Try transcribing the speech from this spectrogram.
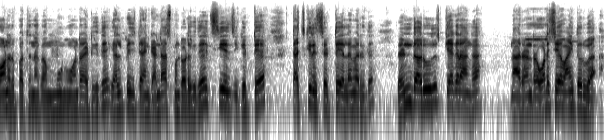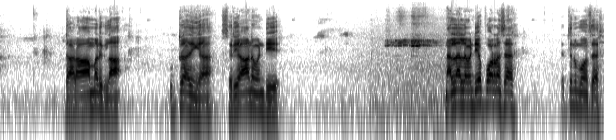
ஓனர் பார்த்தினாக்கா மூணு ஓனர் ஆகிட்டுக்குது எல்பிஜி டேங்க் என்டாஸ்மெண்ட்டோட இருக்குது. சிஎன்ஜி கிட்டு டச் கிரி செட்டு எல்லாமே இருக்குது. ரெண்டு அறுபது கேட்குறாங்க நான் ரெண்டரை உடச்சியே வாங்கி தருவேன். தாராளமாக எடுக்கலாம். விட்டுறாதீங்க. சரியான வண்டி. நல்ல நல்ல வண்டியாக போடுறேன் சார். எடுத்துன்னு போவோம் சார்.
